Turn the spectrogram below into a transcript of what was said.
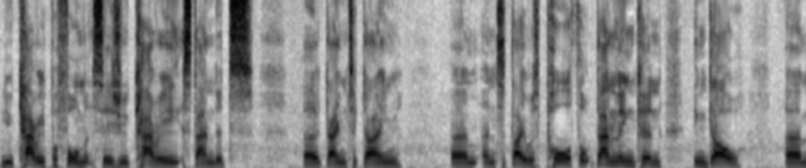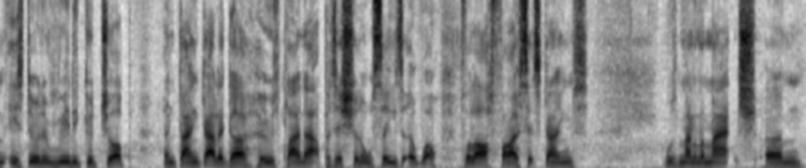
you carry performances, you carry standards, uh, game to game, um, and today was poor. Thought Dan Lincoln in goal um, is doing a really good job, and Dan Gallagher, who's played out of position all season, uh, well, for the last five six games, was man of the match. Um,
